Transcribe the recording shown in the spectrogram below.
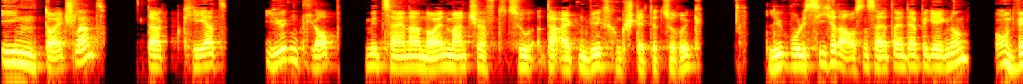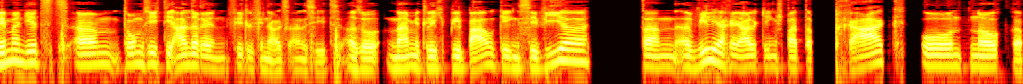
in Deutschland. Da kehrt Jürgen Klopp mit seiner neuen Mannschaft zu der alten Wirkungsstätte zurück. Liverpool ist sicher der Außenseiter in der Begegnung. Und wenn man jetzt ähm, darum sich die anderen Viertelfinals ansieht, also namentlich Bilbao gegen Sevilla, dann äh, Villarreal gegen Sparta Prag und noch äh,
